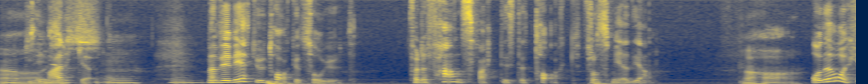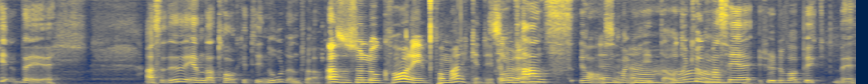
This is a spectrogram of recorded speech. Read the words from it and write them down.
Ja, i marken. Mm, mm. Men vi vet ju hur taket såg ut. För det fanns faktiskt ett tak från smedjan. Jaha. Och det var helt... Det är, alltså det är det enda taket i Norden tror jag. Alltså som låg kvar i, på marken typ? Som eller? fanns, ja, som man kunde hitta. Och då kunde Aha. man se hur det var byggt med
